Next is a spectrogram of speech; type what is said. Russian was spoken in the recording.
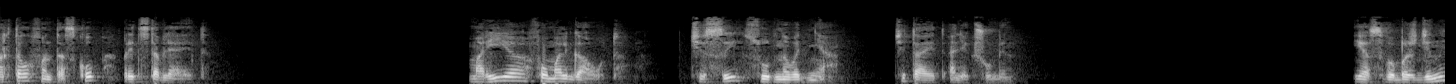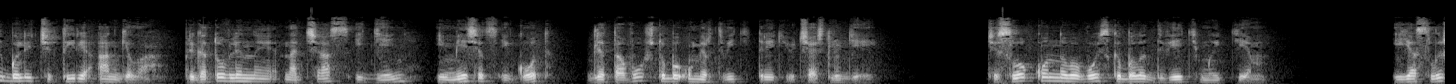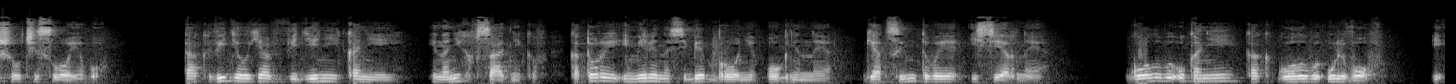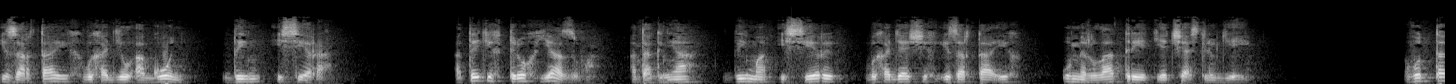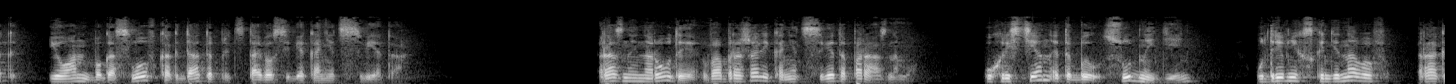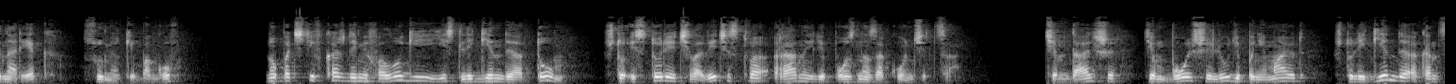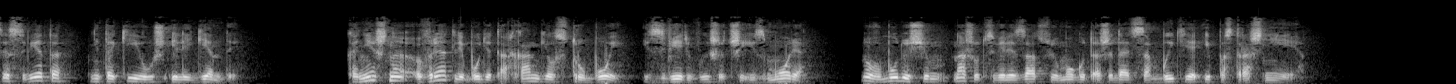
Портал «Фантаскоп» представляет. Мария Фомальгаут. «Часы судного дня» Читает Олег Шубин. И освобождены были четыре ангела, приготовленные на час и день, и месяц, и год, для того, чтобы умертвить третью часть людей. Число конного войска было две тьмы тем – и я слышал число его. Так видел я в видении коней, и на них всадников, которые имели на себе брони огненные, гиацинтовые и серные. Головы у коней, как головы у львов, и изо рта их выходил огонь, дым и сера. От этих трех язв, от огня, дыма и серы, выходящих изо рта их, умерла третья часть людей. Вот так Иоанн Богослов когда-то представил себе конец света. Разные народы воображали конец света по-разному. У христиан это был судный день, у древних скандинавов – Рагнарек, сумерки богов, но почти в каждой мифологии есть легенды о том, что история человечества рано или поздно закончится. Чем дальше, тем больше люди понимают, что легенды о конце света не такие уж и легенды. Конечно, вряд ли будет архангел с трубой и зверь, вышедший из моря, но в будущем нашу цивилизацию могут ожидать события и пострашнее.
